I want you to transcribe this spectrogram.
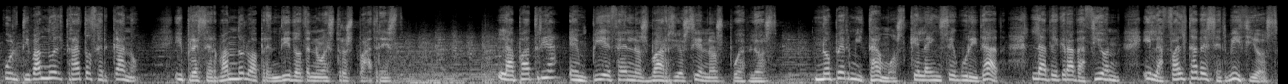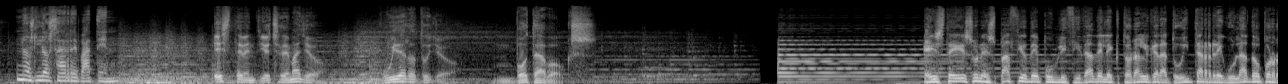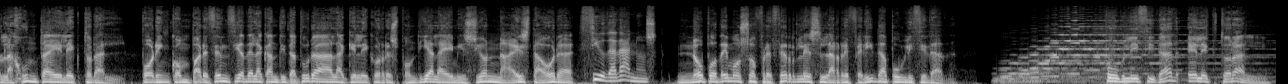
cultivando el trato cercano y preservando lo aprendido de nuestros padres. La patria empieza en los barrios y en los pueblos. No permitamos que la inseguridad, la degradación y la falta de servicios nos los arrebaten. Este 28 de mayo, cuida lo tuyo. Vota a Vox. Este es un espacio de publicidad electoral gratuita regulado por la Junta Electoral. Por incomparecencia de la candidatura a la que le correspondía la emisión a esta hora, Ciudadanos. no podemos ofrecerles la referida publicidad. Publicidad electoral.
